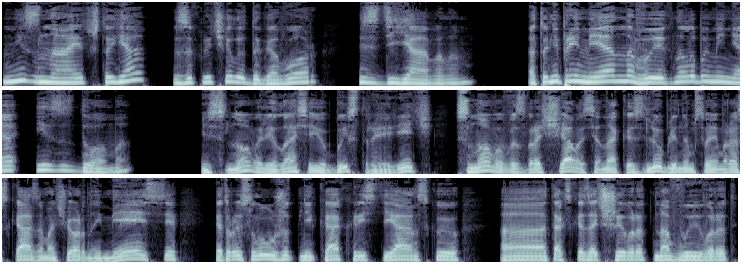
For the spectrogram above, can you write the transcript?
не знает, что я заключила договор с дьяволом, а то непременно выгнала бы меня из дома». И снова лилась ее быстрая речь, снова возвращалась она к излюбленным своим рассказам о черной мессе, которая служит не как христианскую, а, так сказать, шиворот на выворот,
